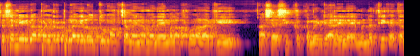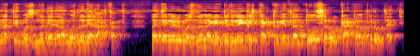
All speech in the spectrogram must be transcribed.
तसं मी एकदा पंढरपूरला गेलो होतो मागच्या महिन्यामध्ये मला फोन आला की अशी अशी कमिटी आलेली आहे. म्हणलं ठीक आहे त्यांना ते वजनं द्या त्यांना वजनं द्यायला लागतात. नाही त्यांनी वजनं नाही घेतले त्यांनी एकच ट्रॅक्टर घेतला आणि तो सर्व काठ्यावर फिरवत आहेत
